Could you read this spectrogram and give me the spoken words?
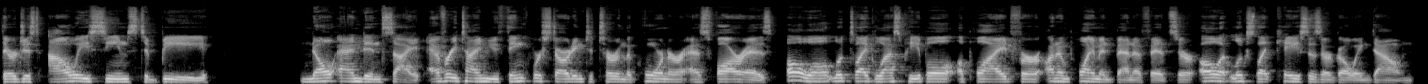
There just always seems to be no end in sight. Every time you think we're starting to turn the corner as far as, oh, well, it looked like less people applied for unemployment benefits, or oh, it looks like cases are going down.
